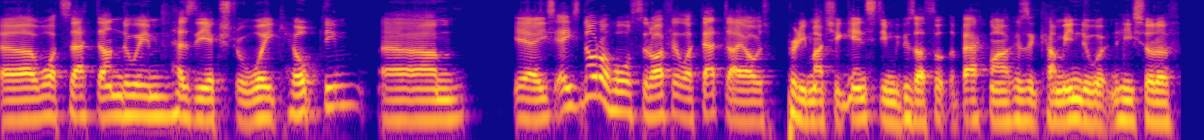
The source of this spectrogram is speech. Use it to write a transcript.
Uh, what's that done to him? Has the extra week helped him? Um, yeah, he's, he's not a horse that I feel like that day I was pretty much against him because I thought the back markers had come into it and he sort of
